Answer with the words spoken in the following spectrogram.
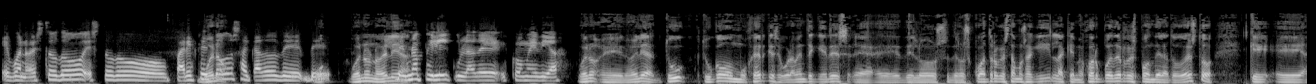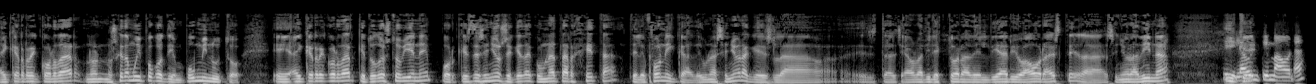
eh, bueno, es todo, es todo, parece todo sacado de, bueno, Noelia, de una película de comedia. Bueno, eh, Noelia, tú, tú como mujer, que seguramente que eres de los de los cuatro que estamos aquí, la que mejor puede responder a todo esto, que eh, hay que recordar, no, nos queda muy poco tiempo, un minuto, eh, hay que recordar que todo esto viene porque este señor se queda con una tarjeta telefónica de una señora que es la, esta, ahora directora del diario ahora este, la señora Dina. y la última hora.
